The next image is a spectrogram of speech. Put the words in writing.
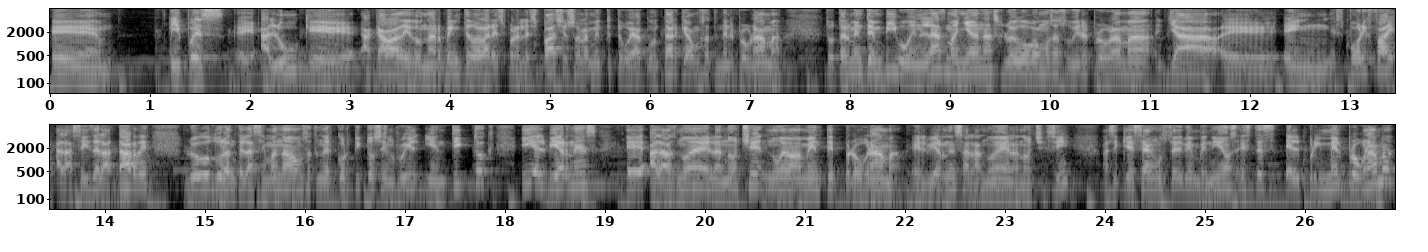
Eh, y pues eh, Alu, que acaba de donar 20 dólares para el espacio, solamente te voy a contar que vamos a tener el programa totalmente en vivo en las mañanas. Luego vamos a subir el programa ya eh, en Spotify a las 6 de la tarde. Luego durante la semana vamos a tener cortitos en Reel y en TikTok. Y el viernes eh, a las 9 de la noche nuevamente programa. El viernes a las 9 de la noche, ¿sí? Así que sean ustedes bienvenidos. Este es el primer programa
